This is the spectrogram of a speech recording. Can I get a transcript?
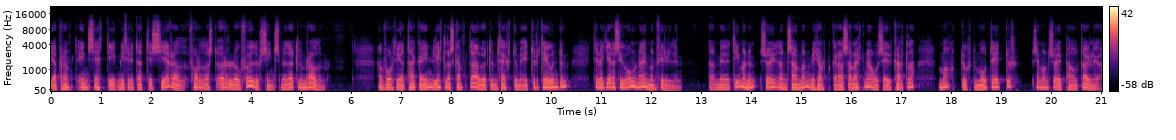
Jáframt einsetti Mithridatis sér að forðast örlög föður síns með öllum ráðum. Hann fór því að taka inn litla skamta af öllum þekktum eiturtegundum til að gera sig ónæman fyrir þeim. Með tímanum sögðan saman með hjálp grasalækna og seðkarla máttugt móteitur sem hann sögpa á daglega.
